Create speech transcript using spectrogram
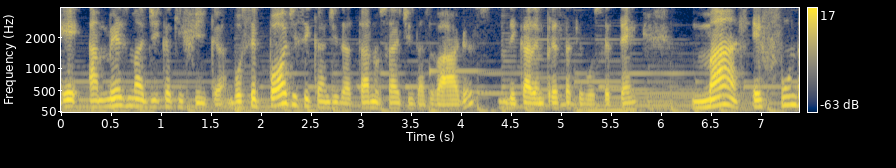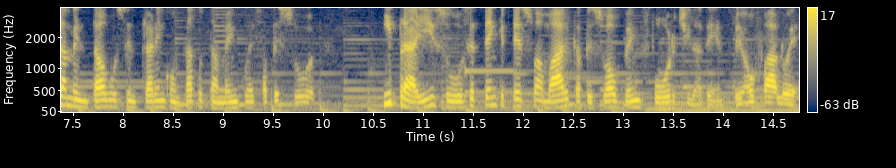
é a mesma dica que fica. Você pode se candidatar no site das vagas de cada empresa que você tem, mas é fundamental você entrar em contato também com essa pessoa. E para isso, você tem que ter sua marca pessoal bem forte lá dentro. Eu falo é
